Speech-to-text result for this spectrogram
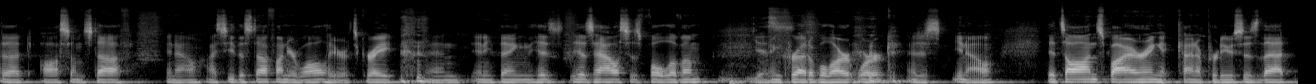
that awesome stuff. You know, I see the stuff on your wall here. It's great, and anything his his house is full of them. Yes. incredible artwork. it just you know, it's awe inspiring. It kind of produces that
